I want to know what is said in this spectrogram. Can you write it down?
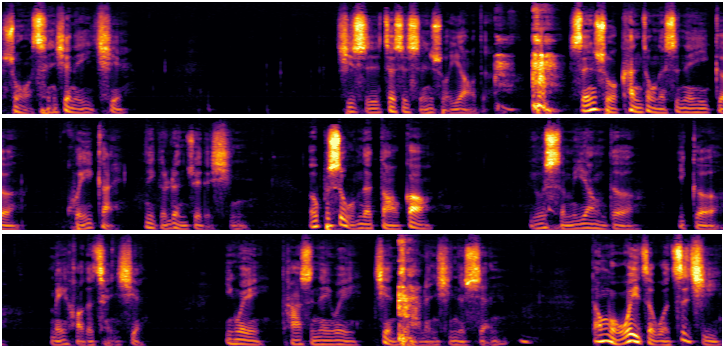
所呈现的一切，其实这是神所要的。神所看重的是那一个悔改、那个认罪的心，而不是我们的祷告有什么样的一个美好的呈现。因为他是那位鉴察人心的神。当我为着我自己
